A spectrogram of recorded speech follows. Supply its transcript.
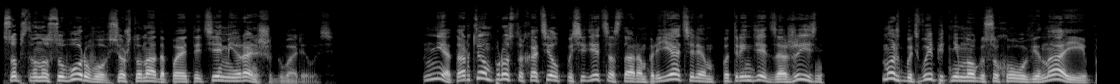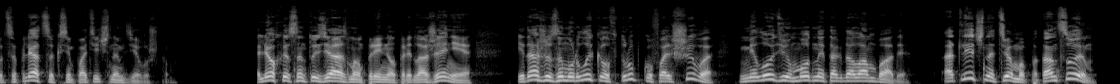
Собственно, Суворову все, что надо по этой теме, и раньше говорилось. Нет, Артем просто хотел посидеть со старым приятелем, потрындеть за жизнь, может быть, выпить немного сухого вина и поцепляться к симпатичным девушкам. Леха с энтузиазмом принял предложение и даже замурлыкал в трубку фальшиво мелодию модной тогда ламбады. «Отлично, Тёма, потанцуем!»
